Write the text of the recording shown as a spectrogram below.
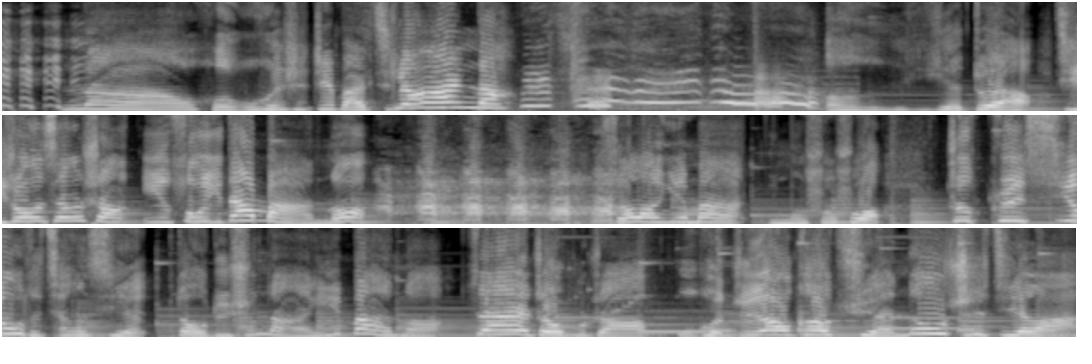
那会不会是这把激亮二呢？呃，也对啊，集装箱上一搜一大把呢。小老爷们，你们说说，这最稀有的枪械到底是哪一把呢？再找不着，我可真要靠拳头吃鸡了。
